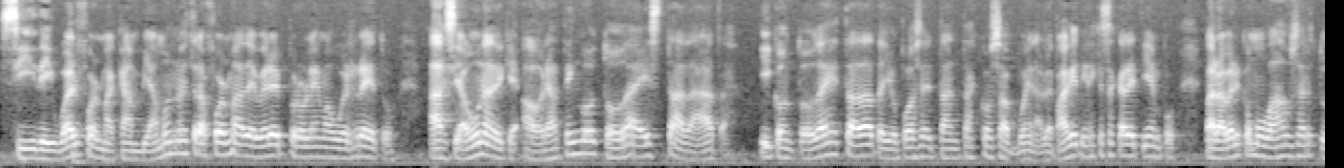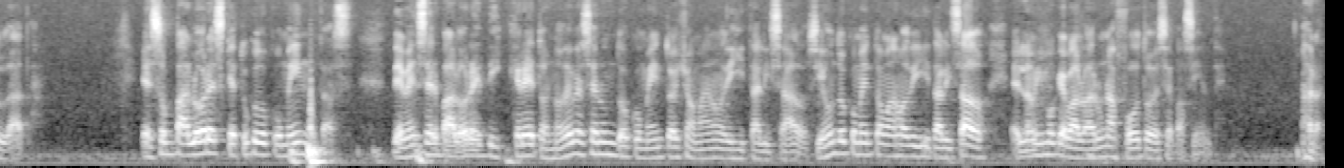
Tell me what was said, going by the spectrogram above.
si de igual forma cambiamos nuestra forma de ver el problema o el reto hacia una de que ahora tengo toda esta data y con toda esta data yo puedo hacer tantas cosas buenas. Lo que pasa es que tienes que sacar el tiempo para ver cómo vas a usar tu data. Esos valores que tú documentas deben ser valores discretos, no debe ser un documento hecho a mano digitalizado. Si es un documento a mano digitalizado, es lo mismo que evaluar una foto de ese paciente. Ahora,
